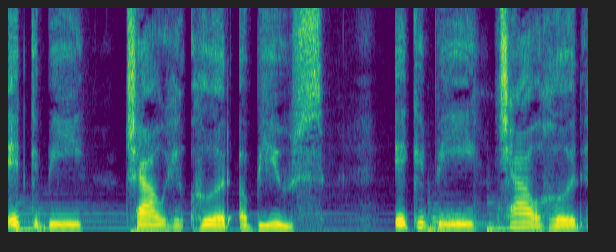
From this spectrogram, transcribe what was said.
It could be childhood abuse. It could be childhood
